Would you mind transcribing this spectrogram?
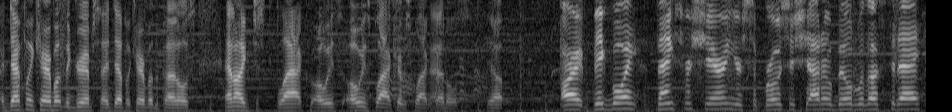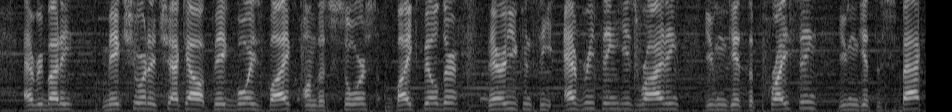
I definitely care about the grips. I definitely care about the pedals, and I like just black, always always black grips, black yeah. pedals. Yep. All right, big boy, thanks for sharing your Subrosa Shadow build with us today. Everybody, make sure to check out Big Boy's bike on the Source Bike Builder. There you can see everything he's riding. You can get the pricing, you can get the spec,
